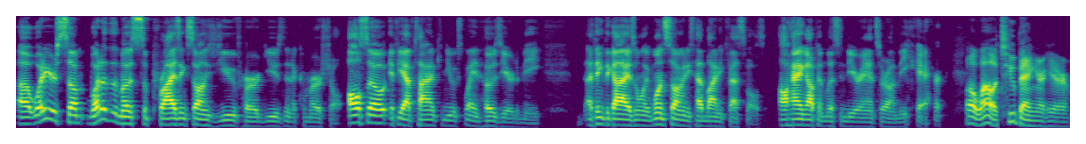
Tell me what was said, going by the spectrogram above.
Uh, what are your some? What are the most surprising songs you've heard used in a commercial? Also, if you have time, can you explain Hozier to me? I think the guy has only one song and he's headlining festivals. I'll hang up and listen to your answer on the air. Oh wow, a two banger here.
